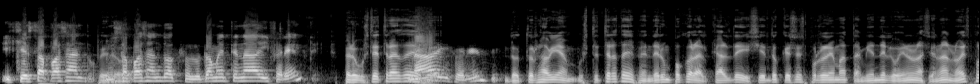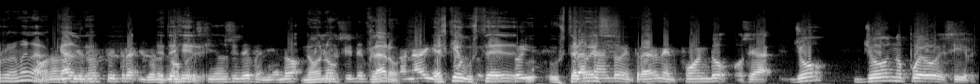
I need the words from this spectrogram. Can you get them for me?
¿Y qué está pasando? no está pasando absolutamente nada diferente. Pero usted trata de... Nada diferente. Doctor Javier, usted trata de defender un poco al alcalde diciendo que ese es problema también del gobierno nacional, no es problema del alcalde. No, yo no estoy, yo, es decir, yo no estoy defendiendo, no, no, claro, a nadie. Es que usted, estoy usted tratando de entrar en el fondo, o sea, yo, yo no puedo decir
